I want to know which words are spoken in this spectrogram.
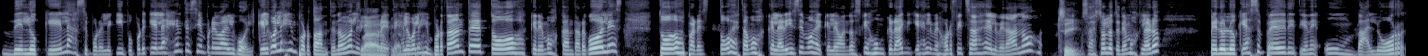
de lo que él hace por el equipo, porque la gente siempre va al gol, que el gol es importante, no me malinterpretes, claro, el gol es claro. importante, todos queremos cantar goles, todos, todos estamos clarísimos de que Lewandowski es un crack y que es el mejor fichaje del verano, Sí. o sea, esto lo tenemos claro, pero lo que hace Pedri tiene un valor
